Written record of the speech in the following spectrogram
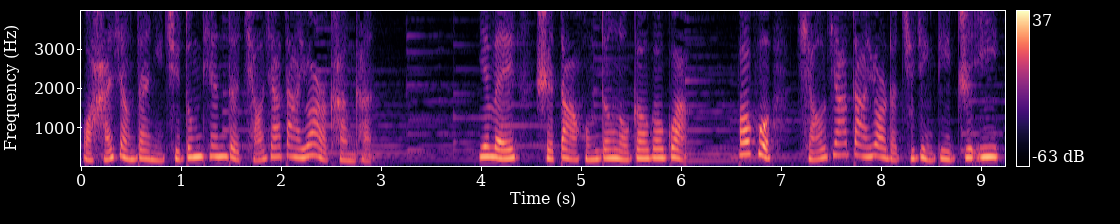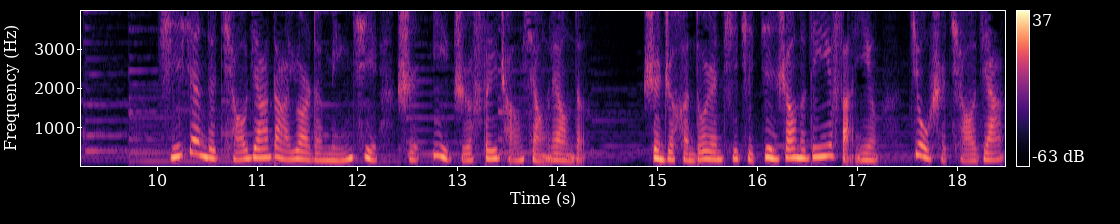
我还想带你去冬天的乔家大院看看，因为是大红灯笼高高挂，包括乔家大院的取景地之一。祁县的乔家大院的名气是一直非常响亮的，甚至很多人提起晋商的第一反应就是乔家。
